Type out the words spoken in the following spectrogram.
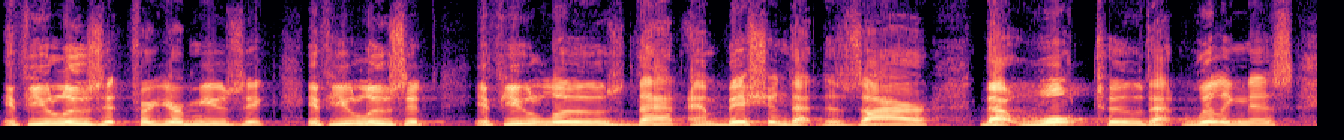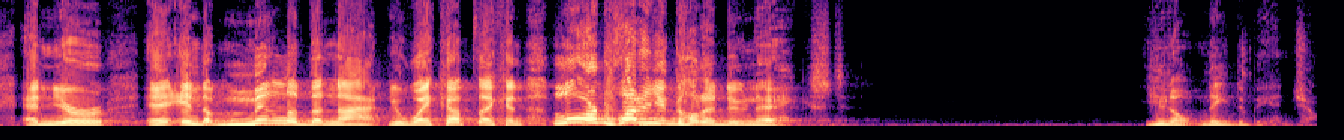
if you lose it for your music, if you lose it if you lose that ambition, that desire, that want to, that willingness, and you're in the middle of the night, you wake up thinking, Lord, what are you going to do next? You don't need to be in charge.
